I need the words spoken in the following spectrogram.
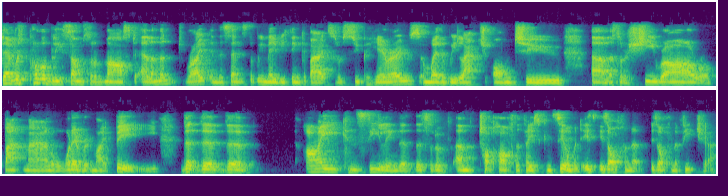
there was probably some sort of masked element, right? In the sense that we maybe think about sort of superheroes and whether we latch onto um, a sort of She-Ra or Batman or whatever it might be, that the the eye concealing, the, the sort of um, top half of the face concealment is, is often a, is often a feature.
